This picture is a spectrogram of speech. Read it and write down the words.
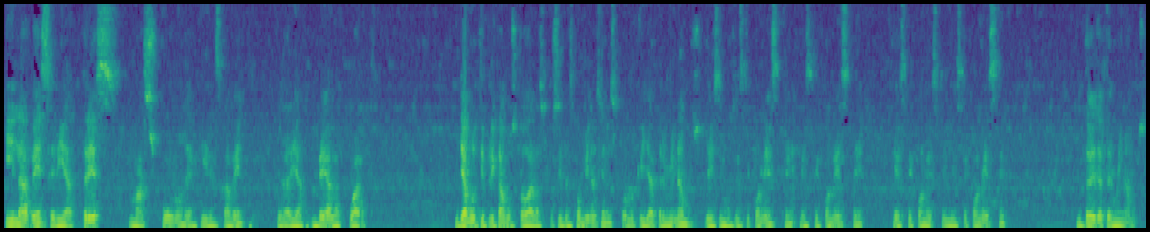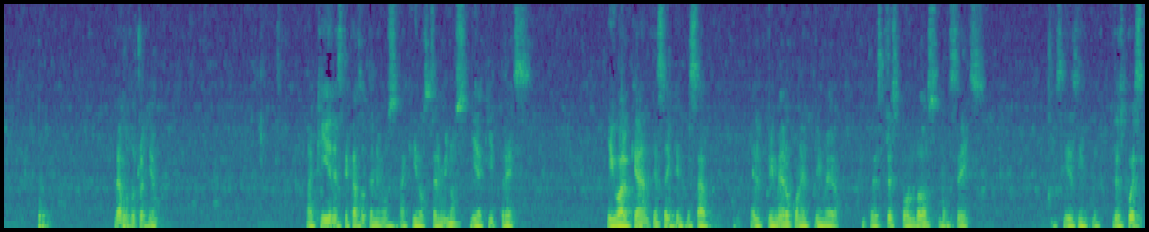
Y la b sería 3 más 1 de aquí de esta b, quedaría b a la cuarta. Ya multiplicamos todas las posibles combinaciones, por lo que ya terminamos. Ya hicimos este con este, este con este, este con este y este con este. Entonces ya terminamos. Veamos otro ejemplo. Aquí en este caso tenemos aquí dos términos y aquí tres. Igual que antes hay que empezar el primero con el primero. Entonces 3 por 2 da 6. Así de simple. Después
